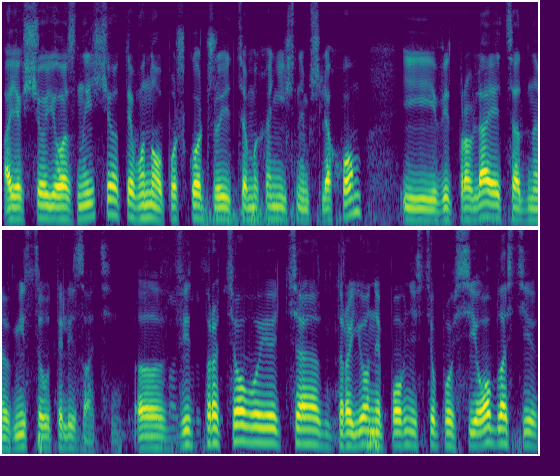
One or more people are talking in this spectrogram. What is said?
А якщо його знищувати, воно пошкоджується механічним шляхом і відправляється в місце утилізації. Е, Відпрацьовуються райони повністю по всій області.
